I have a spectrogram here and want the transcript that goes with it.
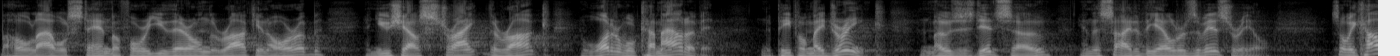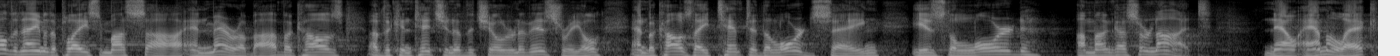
Behold, I will stand before you there on the rock in Horeb, and you shall strike the rock, and water will come out of it, and the people may drink. And Moses did so in the sight of the elders of Israel. So he called the name of the place Massah and Meribah because of the contention of the children of Israel, and because they tempted the Lord, saying, Is the Lord among us or not? Now Amalek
